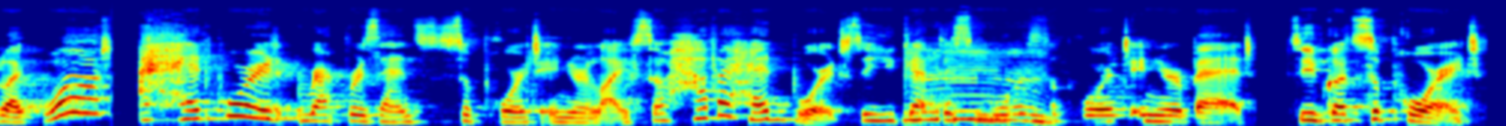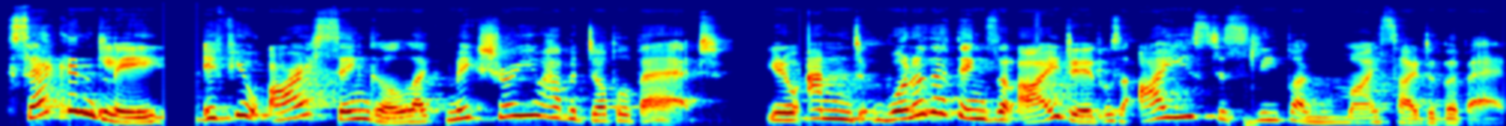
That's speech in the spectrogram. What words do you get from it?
like what? A headboard represents support in your life. So have a headboard so you get mm. this more mm. support in your bed. So you've got support. Secondly, if you are single, like make sure you have a double bed. You know, and one of the things that I did was I used to sleep on my side of the bed.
